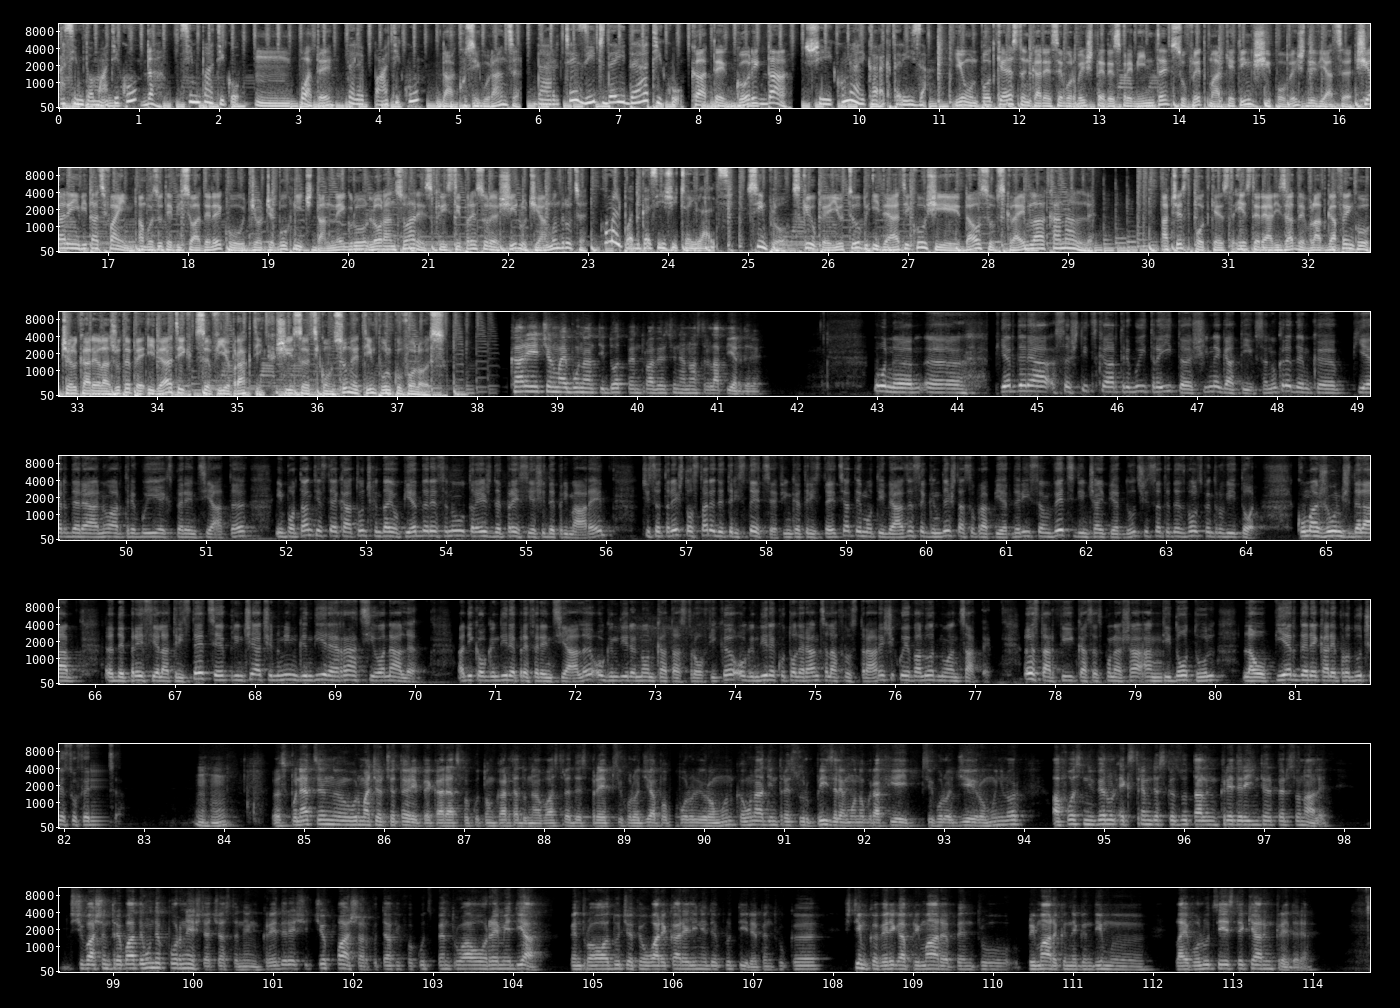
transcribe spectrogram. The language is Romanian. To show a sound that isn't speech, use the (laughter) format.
Asimptomaticul? Da. Simpaticul? Mm, poate. Telepaticul? Da, cu siguranță. Dar ce zici de ideaticul? Categoric da. Și cum l-ai caracteriza? E un podcast în care se vorbește despre minte, suflet, marketing și povești de viață. Și are invitați faini. Am văzut episoadele cu George Buhnici, Dan Negru, Loran Soares, Cristi Presură și Lucian Mândruță. Cum îl pot găsi și ceilalți? Simplu, scriu pe YouTube Ideaticul și dau subscribe la canalele. Acest podcast este realizat de Vlad Gafencu, cel care îl ajută pe Ideatic să fie practic și să-ți consume timpul cu folos. Care e cel mai bun antidot pentru aversiunea noastră la pierdere? Bun, uh, uh, pierderea, să știți că ar trebui trăită și negativ. Să nu credem că pierderea nu ar trebui experiențiată. Important este că atunci când ai o pierdere să nu trăiești depresie și deprimare, ci să trăiești o stare de tristețe, fiindcă tristețea te motivează să gândești asupra pierderii, să înveți din ce ai pierdut și să te dezvolți pentru viitor. Cum ajungi de la uh, depresie la tristețe? Prin ceea ce numim gândire rațională adică o gândire preferențială, o gândire non-catastrofică, o gândire cu toleranță la frustrare și cu evaluări nuanțate. Ăsta ar fi, ca să spun așa, antidotul la o pierdere care produce suferință. Uh-huh. Spuneați în urma cercetării pe care ați făcut-o în cartea dumneavoastră despre psihologia poporului român că una dintre surprizele monografiei psihologiei românilor a fost nivelul extrem de scăzut al încrederii interpersonale. Și v-aș întreba de unde pornește această neîncredere și ce pași ar putea fi făcuți pentru a o remedia, pentru a o aduce pe o oarecare linie de plutire, pentru că știm că veriga primară pentru primară când ne gândim uh, la evoluție este chiar încrederea.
